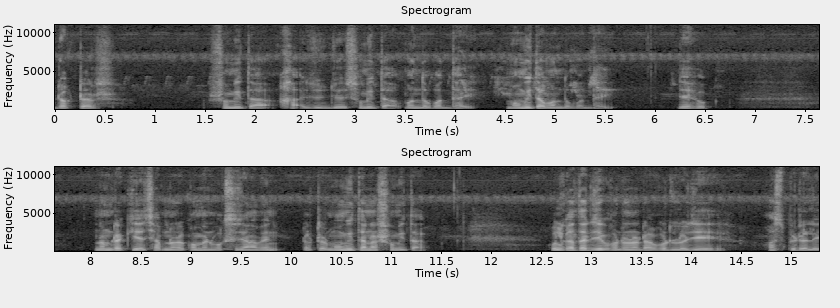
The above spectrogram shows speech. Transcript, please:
ডক্টর সমিতা যে- সমিতা বন্দ্যোপাধ্যায়, মমিতা বন্দ্যোপাধ্যায়, যাই হোক, নামটা কী আছে আপনারা কমেন্ট বক্সে জানাবেন। ডক্টর মমিতা না সমিতা? কলকাতার যে ঘটনাটা ঘটলো যে হসপিটালে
